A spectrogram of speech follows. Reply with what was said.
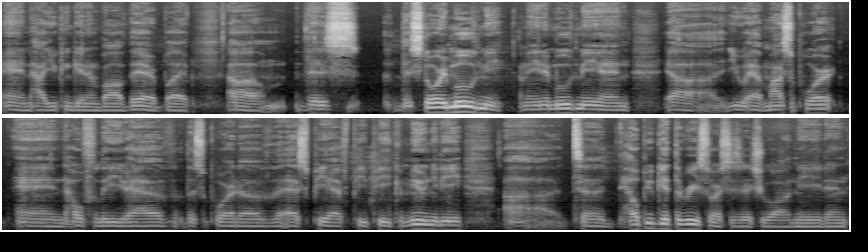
and how you can get involved there. But um, this the story moved me. I mean, it moved me, and uh, you have my support, and hopefully, you have the support of the SPFPP community uh, to help you get the resources that you all need and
